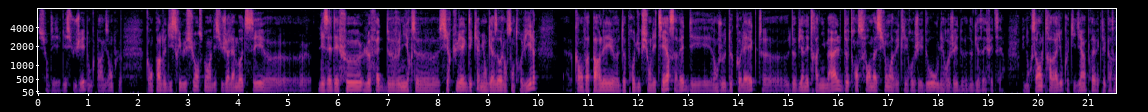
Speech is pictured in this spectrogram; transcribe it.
sur des, sujets. Donc, par exemple, quand on parle de distribution, en ce moment, un des sujets à la mode, c'est euh, les ZFE, le fait de venir circuler avec des camions gazole en centre-ville. Quand on va parler euh, de production laitière, ça va être des enjeux de collecte, de bien-être animal, de transformation avec les rejets d'eau ou les rejets de gaz à effet de serre. Et donc ça, on le travaille au quotidien après avec les personnes.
